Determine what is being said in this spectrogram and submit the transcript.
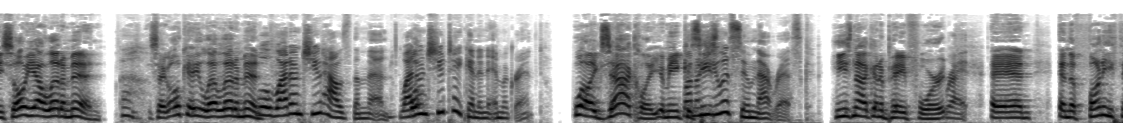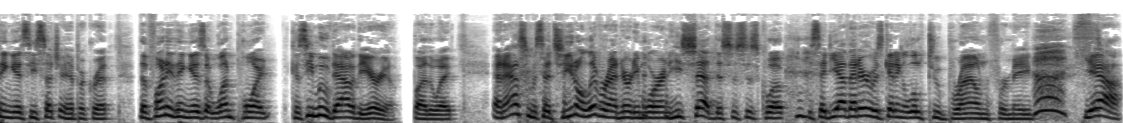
he said, "Oh yeah, let him in." It's like, okay, let let him in. Well, why don't you house them then? Why don't you take in an immigrant? Well, exactly. I mean, because you assume that risk? He's not going to pay for it, Right. And and the funny thing is, he's such a hypocrite. The funny thing is, at one point, because he moved out of the area, by the way, and asked him, I said, "So you don't live around here anymore?" And he said, "This is his quote." He said, "Yeah, that area was getting a little too brown for me." yeah,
